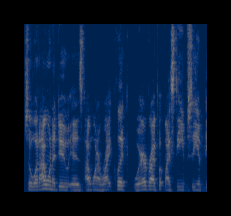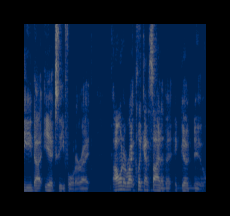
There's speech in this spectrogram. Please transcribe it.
So what I want to do is I want to right click wherever I put my Steam CMD.exe folder, right? I want to right click inside of it and go new.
